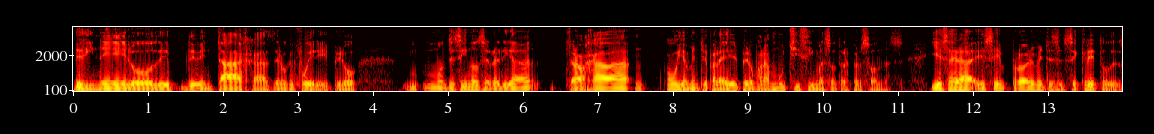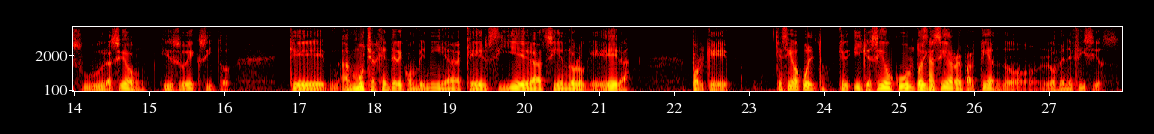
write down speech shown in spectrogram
de dinero, de, de ventajas, de lo que fuere, pero Montesinos en realidad trabajaba obviamente para él, pero para muchísimas otras personas. Y esa era, ese probablemente es el secreto de su duración y de su éxito, que a mucha gente le convenía que él siguiera siendo lo que era, porque Que siga oculto. que- y que siga oculto y que siga repartiendo los beneficios.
